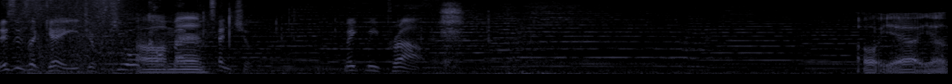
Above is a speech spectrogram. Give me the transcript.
This is a gauge of pure Oh, combat man. potential. Make me proud. Oh yeah, yep.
